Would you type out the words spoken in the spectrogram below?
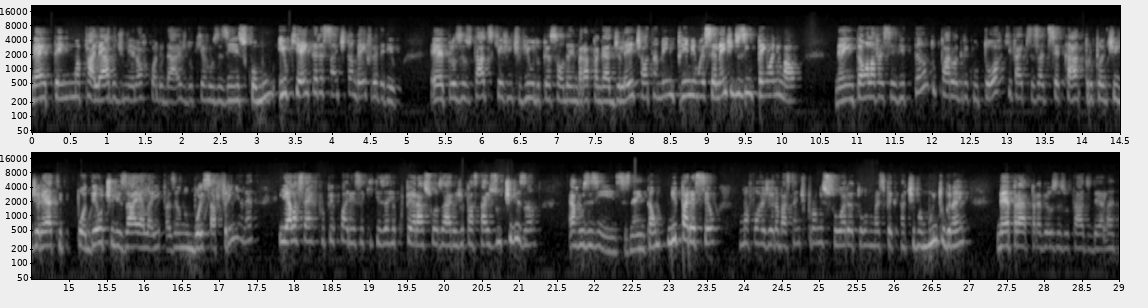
Né? Tem uma palhada de melhor qualidade do que a rusiziense comum. E o que é interessante também, Frederico, é, pelos resultados que a gente viu do pessoal da Embrapa Gado de Leite, ela também imprime um excelente desempenho animal. Né? Então, ela vai servir tanto para o agricultor, que vai precisar de secar para o plantio direto e poder utilizar ela aí fazendo um boi safrinha, né? e ela serve para o pecuarista que quiser recuperar suas áreas de pastagens utilizando a Rusizienses. Né? Então, me pareceu uma forrageira bastante promissora, estou numa expectativa muito grande né, para ver os resultados dela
